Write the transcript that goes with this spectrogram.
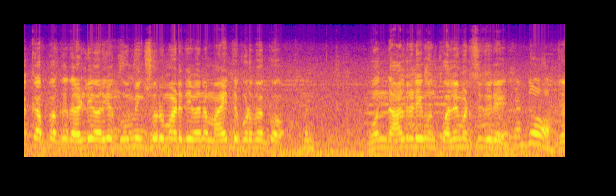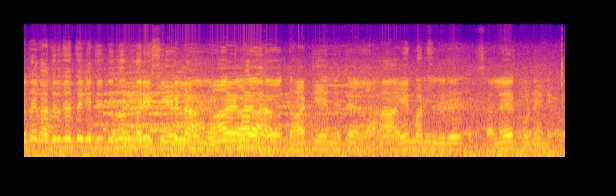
ಅಕ್ಕಪಕ್ಕದ ಹಳ್ಳಿಯವರಿಗೆ ಕೂಮಿಂಗ್ ಶುರು ಮಾಡಿದೀವಿ ಅನ್ನೋ ಮಾಹಿತಿ ಕೊಡಬೇಕು. ಒಂದು ಆಲ್ರೆಡಿ ಒಂದು ಕೊಲೆ ಮಾಡಿಸಿದಿರಿ ಜೊತೆಗೆ ಅದ್ರ ಜೊತೆಗೆ ಇದ್ದಿದ್ದು ಇನ್ನೊಂದು ಮರಿ ಸಿಕ್ಕಿಲ್ಲ. ಧಾಟಿ ಏನಿದೆ ಅಲ್ಲ ಹಾ ಏನ್ ಮಾಡ್ತಿದ್ದೀರಿ ಸಲಹೆ ಕೊಡಿ ನೀವು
